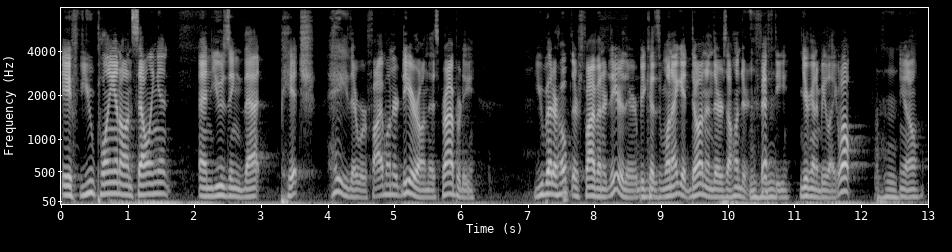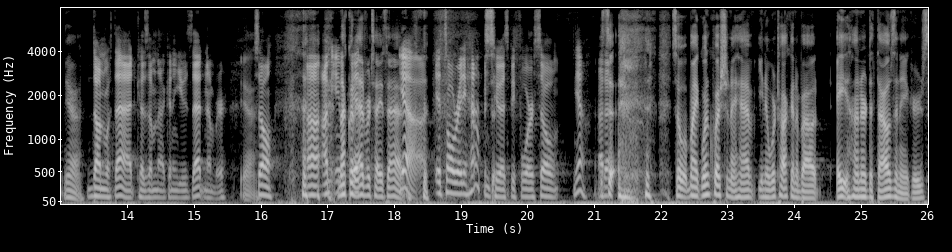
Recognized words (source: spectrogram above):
If you plan on selling it and using that pitch, hey, there were 500 deer on this property, you better hope there's 500 deer Mm-hmm. there because when I get done and there's 150, you're going to be like, well, Mm-hmm. you know, Yeah. done with that because I'm not going to use that number. Yeah. So, uh, I'm Not going to advertise that. Yeah, it's already happened to us before. So, yeah. So, so, Mike, one question I have, you know, we're talking about 800 to 1,000 acres,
